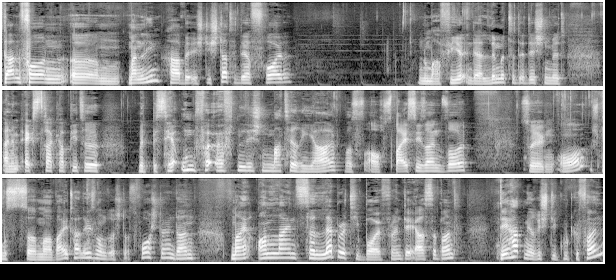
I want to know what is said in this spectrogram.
Dann von ähm, Manlin habe ich die Stadt der Freude Nummer 4 in der Limited Edition mit einem extra Kapitel mit bisher unveröffentlichtem Material, was auch spicy sein soll. Deswegen, oh, ich muss da mal weiterlesen und euch das vorstellen. Dann My Online Celebrity Boyfriend, der erste Band. Der hat mir richtig gut gefallen.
